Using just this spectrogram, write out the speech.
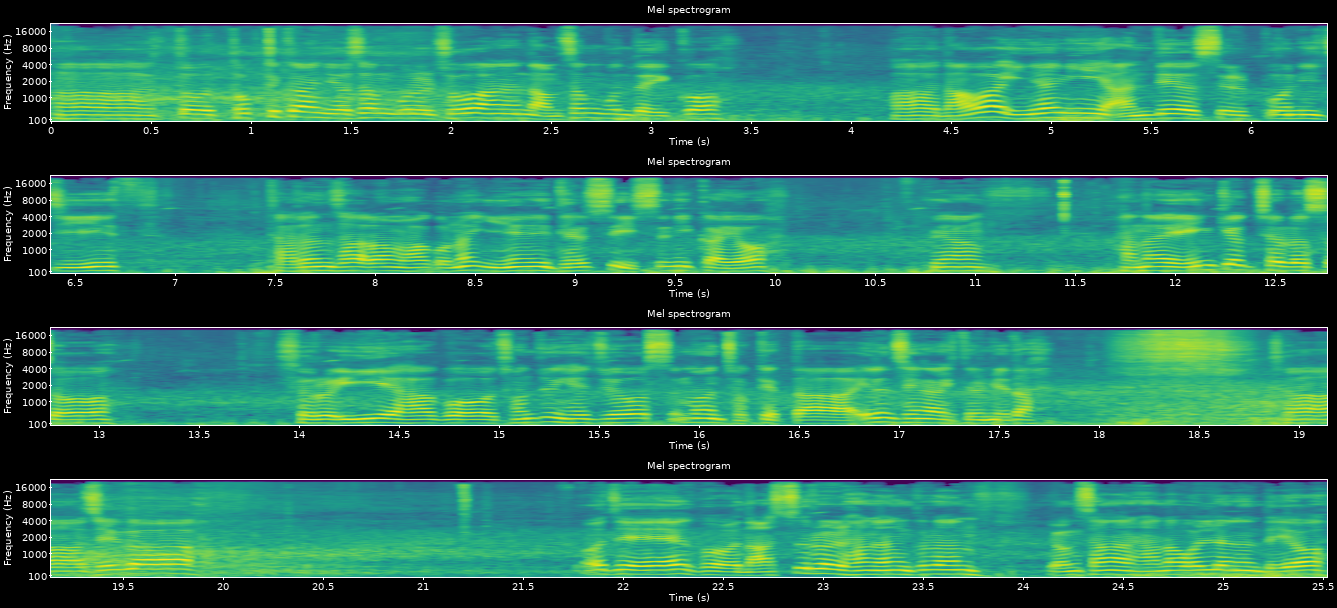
아, 또 독특한 여성분을 좋아하는 남성분도 있고 아, 나와 인연이 안 되었을 뿐이지 다른 사람하고는 인연이 될 수 있으니까요. 그냥 하나의 인격체로서 서로 이해하고 존중해 주었으면 좋겠다 이런 생각이 듭니다. 자 제가 어제 그 낮술을 하는 그런 영상을 하나 올렸는데요.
